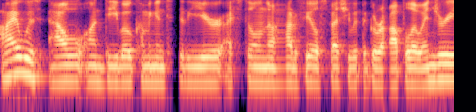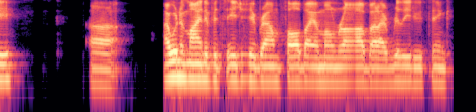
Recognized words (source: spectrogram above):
I was out on Deebo coming into the year. I still don't know how to feel, especially with the Garoppolo injury. Uh, I wouldn't mind if it's AJ Brown followed by Amon-Ra, but I really do think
